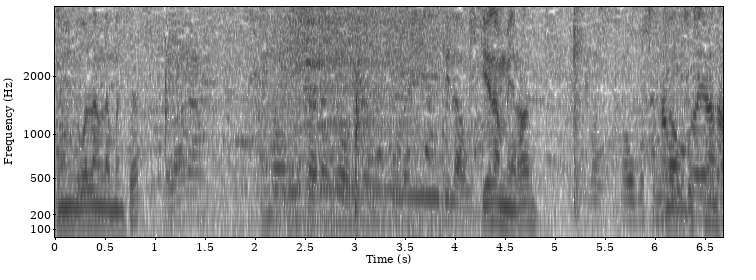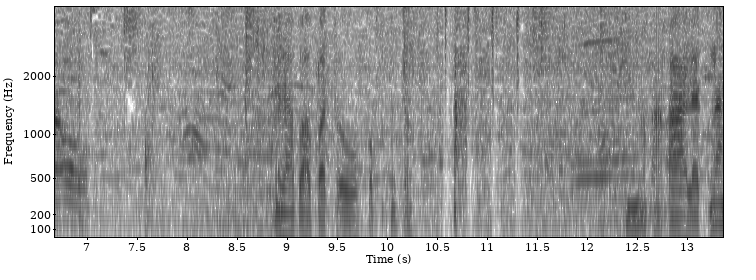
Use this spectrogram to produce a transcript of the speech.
Yung walang laman sir? Wala na. Ano ang isa na to, yung kulay dilaw. Yun ang meron. Naubos na Naubos na na. Oo. Wala pa patupok na to. Nakakalat na.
